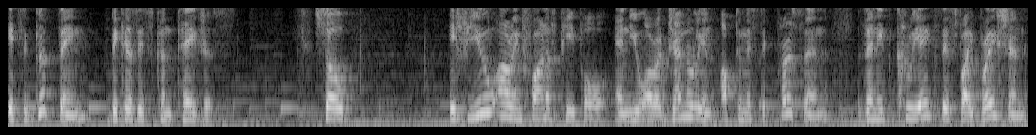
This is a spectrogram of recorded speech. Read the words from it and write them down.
It's a good thing because it's contagious. So, if you are in front of people and you are generally an optimistic person, then it creates this vibration,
